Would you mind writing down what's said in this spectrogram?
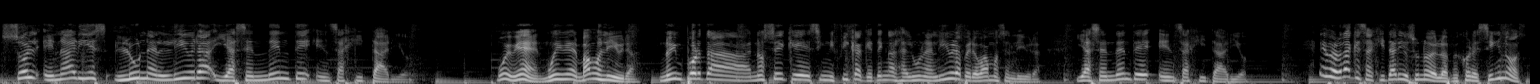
Sol en Aries, Luna en Libra y ascendente en Sagitario. Muy bien, muy bien, vamos Libra. No importa, no sé qué significa que tengas la Luna en Libra, pero vamos en Libra. Y ascendente en Sagitario. ¿Es verdad que Sagitario es uno de los mejores signos?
